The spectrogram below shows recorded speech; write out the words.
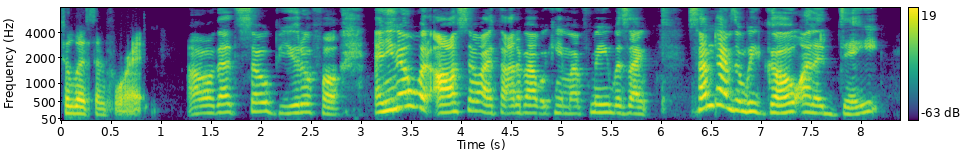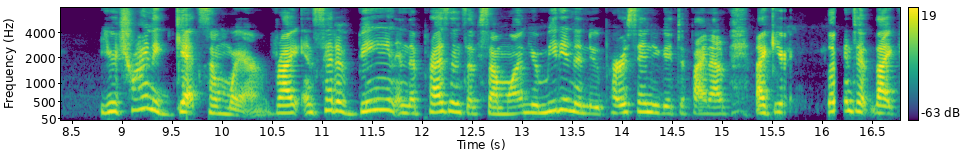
to listen for it. Oh, that's so beautiful. And you know what also I thought about what came up for me was like sometimes when we go on a date, you're trying to get somewhere, right? Instead of being in the presence of someone, you're meeting a new person, you get to find out like you're looking to like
